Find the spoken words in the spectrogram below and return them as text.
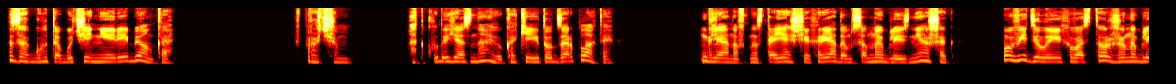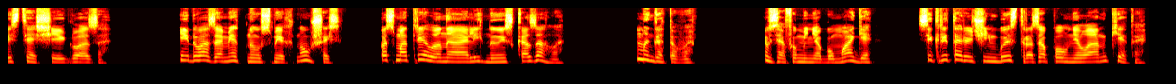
за год обучения ребенка? Впрочем, откуда я знаю, какие тут зарплаты? Глянув настоящих рядом со мной близняшек, увидела их восторженно блестящие глаза. Едва заметно усмехнувшись, посмотрела на Алину и сказала, «Мы готовы». Взяв у меня бумаги, секретарь очень быстро заполнила анкеты.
